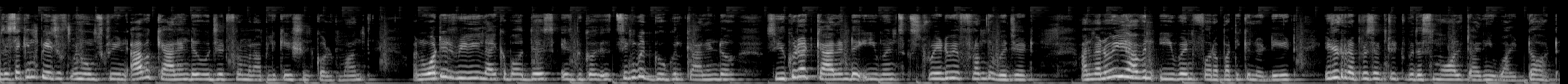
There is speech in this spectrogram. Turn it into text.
the second page of my home screen, I have a calendar widget from an application called Month. And what I really like about this is because it's synced with Google Calendar, so you could add calendar events straight away from the widget. And whenever you have an event for a particular date, it'll represent it with a small tiny white dot.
